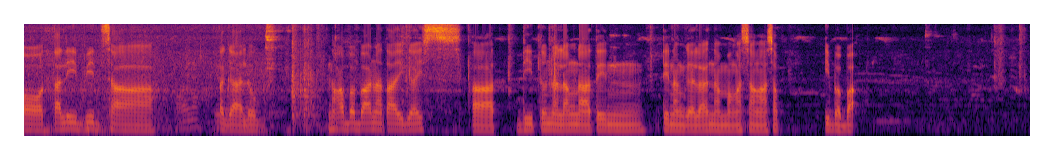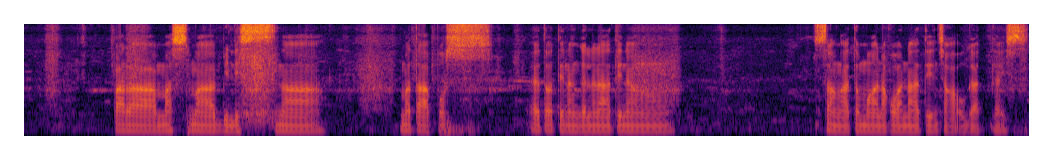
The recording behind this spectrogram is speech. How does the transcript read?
o talibid sa. Tagalog. Nakababa na tayo guys at dito na lang natin tinanggalan ng mga sanga sa ibaba para mas mabilis na matapos. Ito tinanggalan natin ng sanga itong mga nakuha natin sa kaugat guys.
